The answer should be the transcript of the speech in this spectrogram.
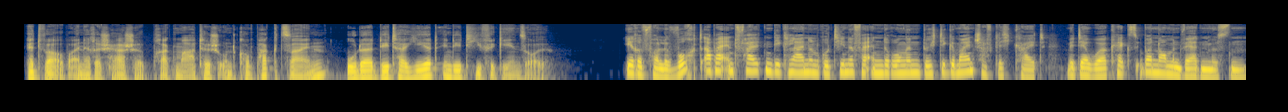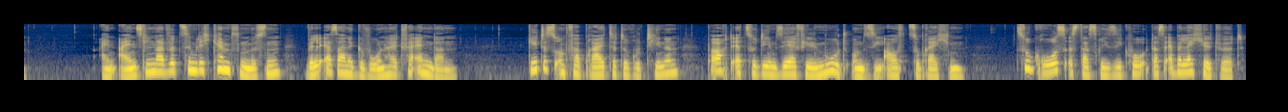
Etwa ob eine Recherche pragmatisch und kompakt sein oder detailliert in die Tiefe gehen soll. Ihre volle Wucht aber entfalten die kleinen Routineveränderungen durch die Gemeinschaftlichkeit, mit der Workhacks übernommen werden müssen. Ein Einzelner wird ziemlich kämpfen müssen, will er seine Gewohnheit verändern. Geht es um verbreitete Routinen, braucht er zudem sehr viel Mut, um sie auszubrechen. Zu groß ist das Risiko, dass er belächelt wird.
